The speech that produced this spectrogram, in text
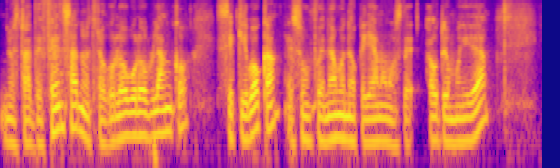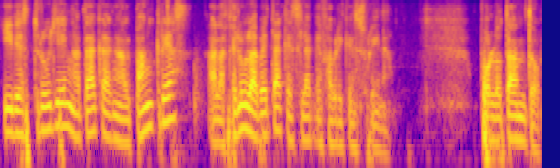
nuestras defensas, nuestro glóbulo blanco se equivocan, es un fenómeno que llamamos de autoinmunidad y destruyen, atacan al páncreas, a la célula beta que es la que fabrica insulina. Por lo tanto,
